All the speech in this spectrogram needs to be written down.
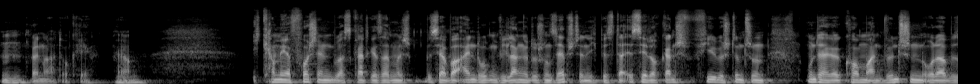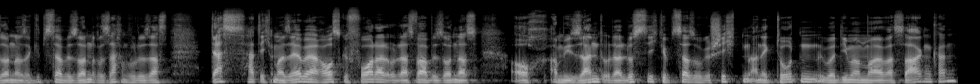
Mhm, Rennrad, okay. Ja. Mhm ich kann mir ja vorstellen, du hast gerade gesagt, du bist ja beeindruckend, wie lange du schon selbstständig bist. Da ist ja doch ganz viel bestimmt schon untergekommen an Wünschen oder besonders. Gibt es da besondere Sachen, wo du sagst, das hatte ich mal selber herausgefordert oder das war besonders auch amüsant oder lustig? Gibt es da so Geschichten, Anekdoten, über die man mal was sagen kann?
